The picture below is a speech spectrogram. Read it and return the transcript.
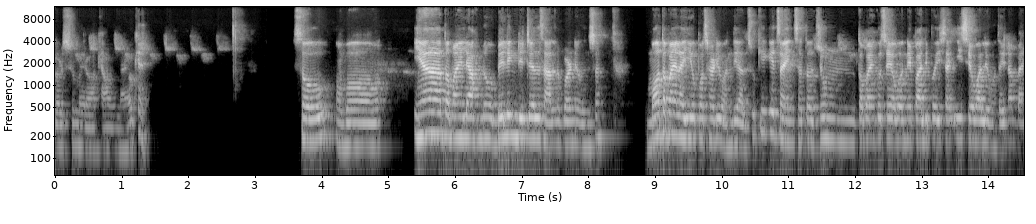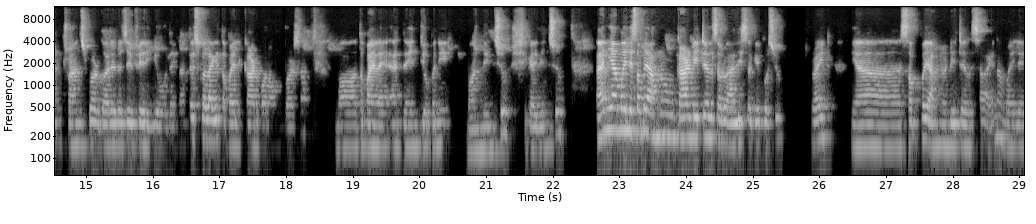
गर्छु मेरो अकाउन्टलाई ओके सो अब यहाँ तपाईँले आफ्नो बिलिङ डिटेल्स हाल्नुपर्ने हुन्छ। म तपाईँलाई यो पछाडि भनिदिइहाल्छु के के चाहिन्छ त? जुन तपाईँको चाहिँ अब नेपाली पैसा ई सेवाले हुँदैन ब्याङ्क ट्रान्सफर गरेर चाहिँ फेरि यो हुँदैन। त्यसको लागि तपाईँले कार्ड बनाउनुपर्छ। म तपाईँलाई एट द एन्ड त्यो पनि भनिदिन्छु सिकाइदिन्छु। एन्ड यहाँ मैले सबै आफ्नो कार्ड डिटेल्सहरू हालिसकेको छु राइट यहाँ सबै आफ्नो डिटेल्स छ होइन? मैले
